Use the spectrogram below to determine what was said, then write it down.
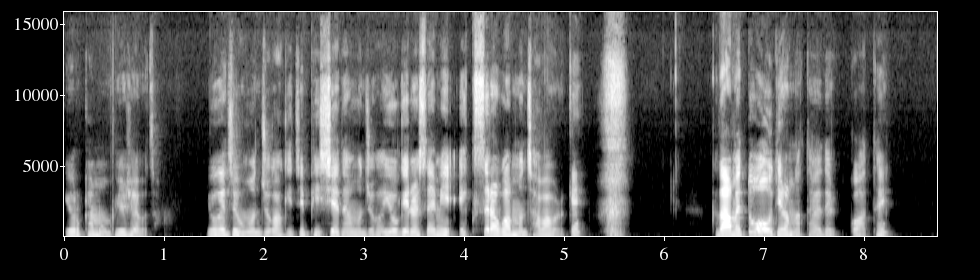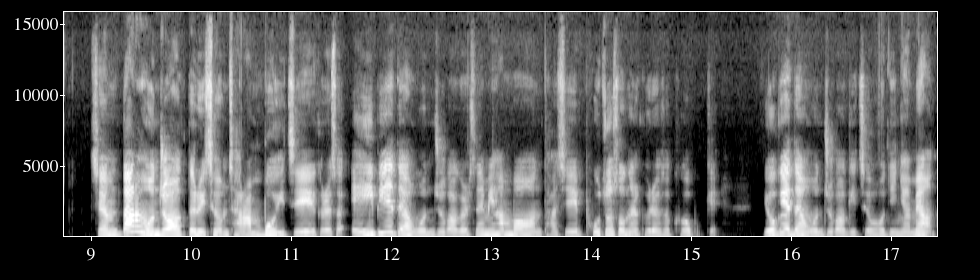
이렇게 한번 표시해 보자. 요게 지금 원주각이지 BC에 대한 원주각 여기를 쌤이 X라고 한번 잡아볼게. 그 다음에 또 어디랑 같아야 될 것 같아? 지금 다른 원주각들이 지금 잘 안 보이지. 그래서 AB에 대한 원주각을 쌤이 한번 다시 보조선을 그려서 그어볼게. 여기에 대한 원주각이 지금 어디냐면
